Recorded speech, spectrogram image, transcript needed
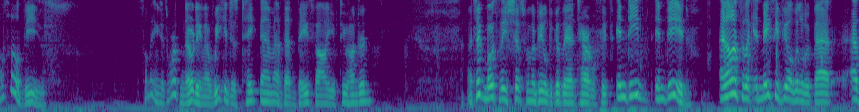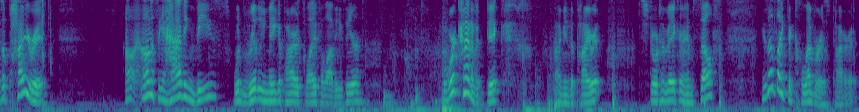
Also, these something is worth noting that we could just take them at that base value of 200. I took most of these ships from the people because they had terrible fleets. Indeed, indeed. And honestly, like it makes me feel a little bit bad as a pirate. Honestly, having these would really make a pirate's life a lot easier. But we're kind of a dick. I mean, the pirate, Störtebeker himself. He's not like the cleverest pirate.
